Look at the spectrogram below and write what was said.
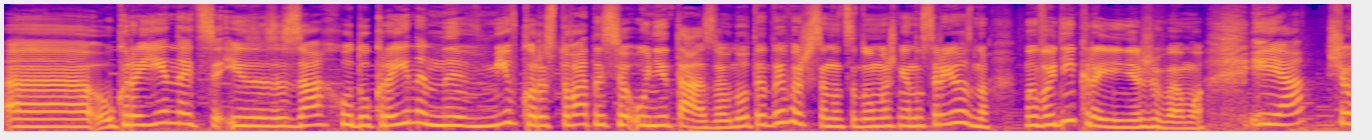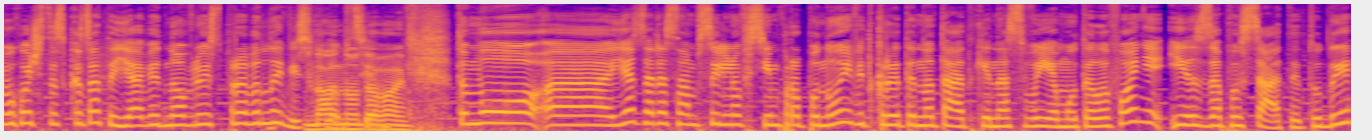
е, українець із заходу України не вмів користуватися унітазом? Ну ти дивишся на це, думаєш, ні, ну серйозно, ми в одній країні живемо. І я, що ви хочете сказати, я відновлюю справедливість. Да, ну, давай. Тому е, я зараз вам сильно всім пропоную відкрити нотатки на своєму телефоні і записати туди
